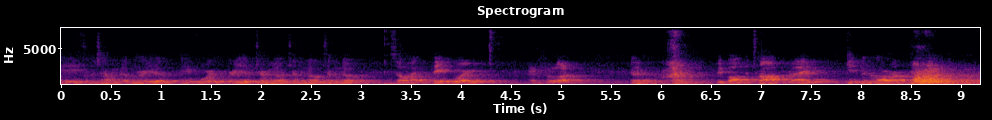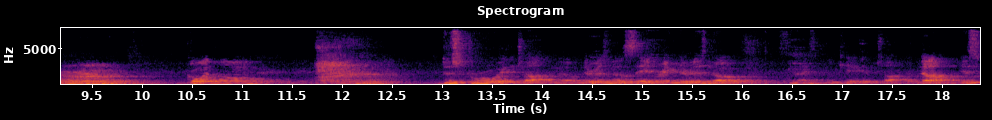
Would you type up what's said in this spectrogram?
pay for the chocolate milk, hurry up, pay for it, hurry up, chocolate milk, chocolate milk, chocolate milk. So I pay for it, and fill up. Rip off the top, right? Get in the car, going home, destroy the chocolate milk. There is no savoring, there is no, nice bouquet of chocolate. No, it's,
